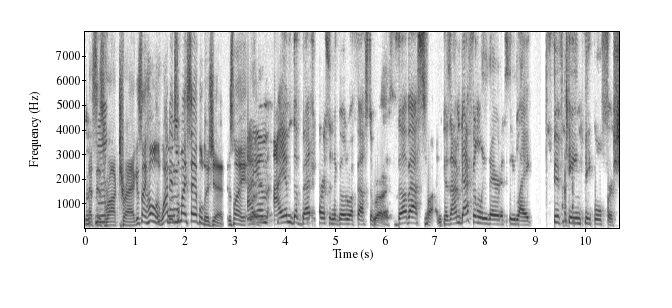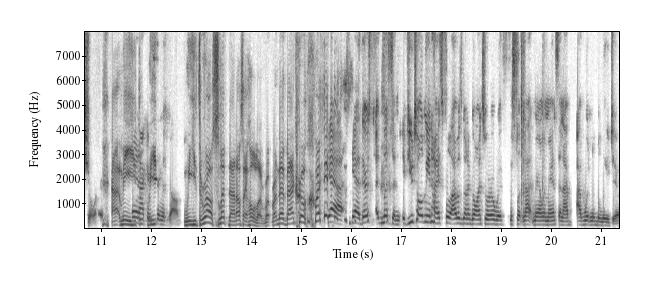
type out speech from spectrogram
That's this Mhm. rock track. It's like, hold on, why didn't Mhm. somebody sample this yet? It's like, I am I am the best person to go to a festival Right. the best one, because I'm definitely there to see like 15 people for sure, I mean, you and I can when, you, sing a song. when you threw out Slipknot, I was like, hold on, ru- run that back real quick. Yeah, yeah. There's uh, listen. If you told me in high school I was going to go on tour with the Slipknot, and Marilyn Manson, I I wouldn't have believed you.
